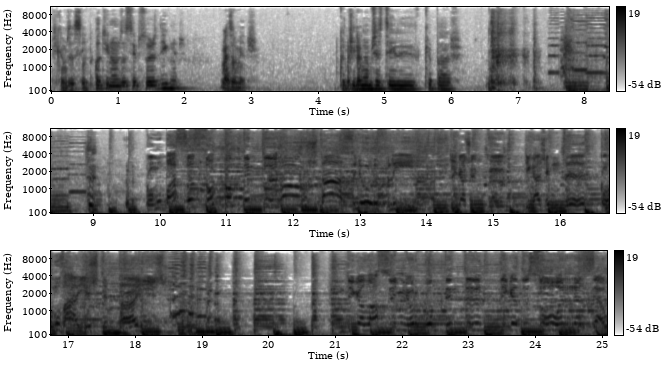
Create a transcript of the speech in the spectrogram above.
Ficamos assim. Continuamos a ser pessoas dignas. Mais ou menos. Continuamos a ter eh, capaz. Como passa, Diga gente, diga gente, como vai este país? Diga lá, senhor contente, diga de sua razão.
